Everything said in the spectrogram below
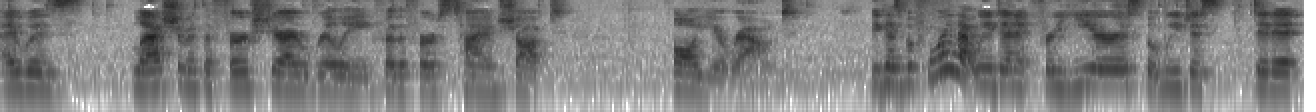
I was last year was the first year I really, for the first time, shopped all year round. Because before that, we had done it for years, but we just did it,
